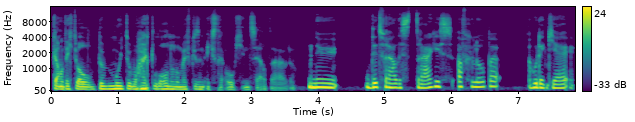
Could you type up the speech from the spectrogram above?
kan het echt wel de moeite waard lonen om even een extra oogje in het zeil te houden. Nu, dit verhaal is tragisch afgelopen. Hoe denk jij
